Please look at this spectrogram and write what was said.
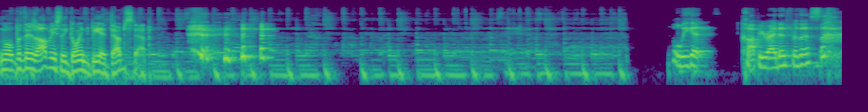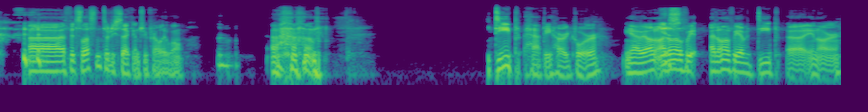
Well, but there's obviously going to be a dubstep. Will we get copyrighted for this? Uh, if it's less than 30 seconds, we probably won't. Um, deep happy hardcore. Yeah, I don't, I don't know if we I don't know if we have deep uh, in our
